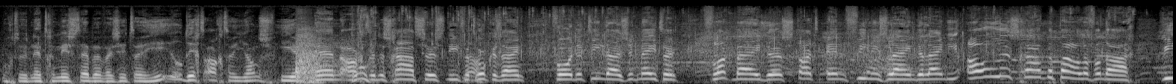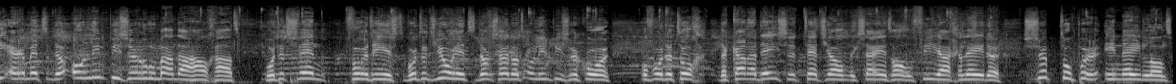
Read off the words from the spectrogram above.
Mochten we het net gemist hebben. Wij zitten heel dicht achter Jans Vier. En achter de schaatsers die vertrokken zijn voor de 10.000 meter. Vlakbij de start- en finishlijn. De lijn die alles gaat bepalen vandaag. Wie er met de Olympische roem aan de haal gaat. Wordt het Sven voor het eerst? Wordt het Jorrit dankzij dat Olympisch record? Of wordt het toch de Canadese Tetjan? Ik zei het al vier jaar geleden. Subtopper in Nederland.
